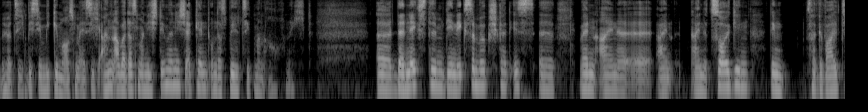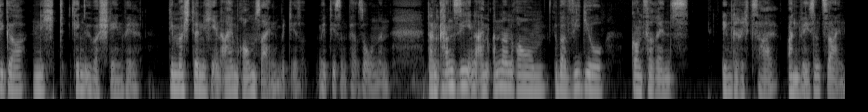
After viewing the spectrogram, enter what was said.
hört sich ein bisschen Mickey Maus mäßig an, aber dass man die Stimme nicht erkennt und das Bild sieht man auch nicht. Äh, der nächste, die nächste Möglichkeit ist, äh, wenn eine, äh, ein, eine Zeugin dem Vergewaltiger nicht gegenüberstehen will. Die möchte nicht in einem Raum sein mit, dieser, mit diesen Personen. Dann kann sie in einem anderen Raum über Videokonferenz im Gerichtssaal anwesend sein.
